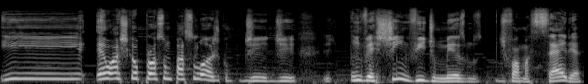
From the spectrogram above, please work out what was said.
e eu acho que é o próximo passo lógico de, de investir em vídeo mesmo de forma séria.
